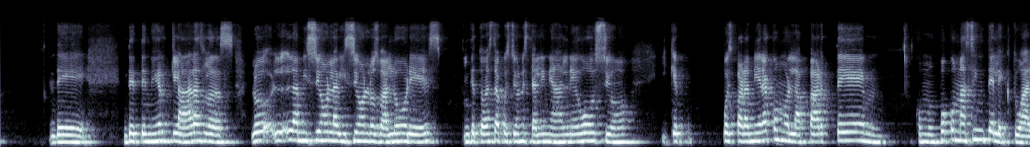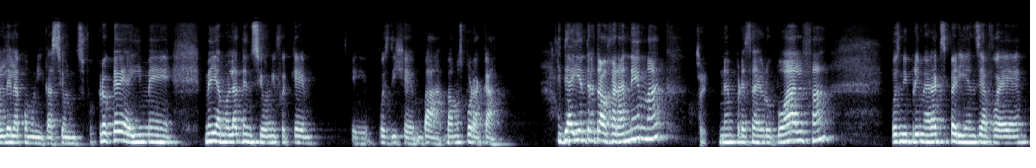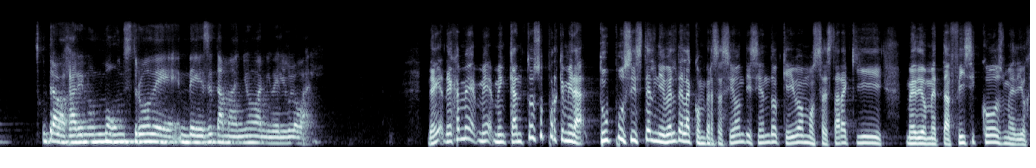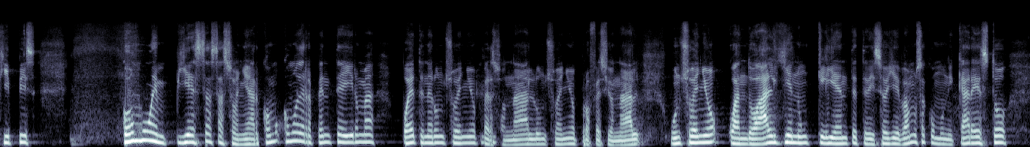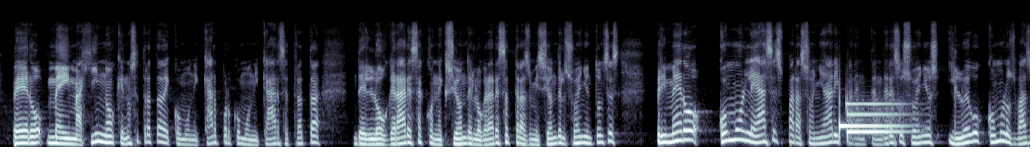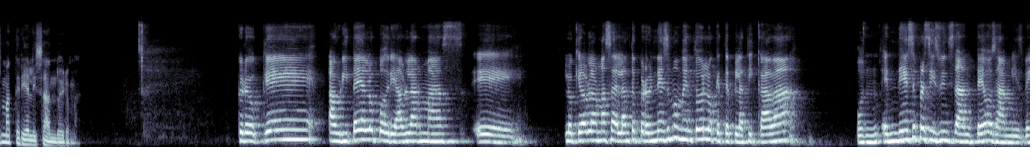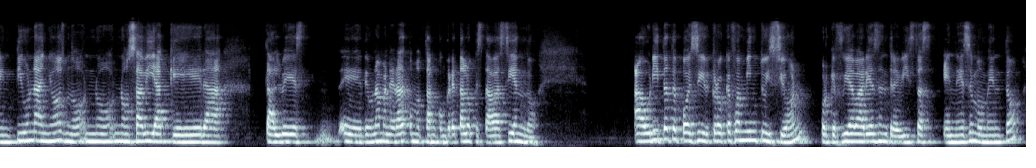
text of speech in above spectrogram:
de de tener claras las, la misión, la visión, los valores, y que toda esta cuestión esté alineada al negocio y que pues para mí era como la parte como un poco más intelectual de la comunicación. Creo que de ahí me, me llamó la atención y fue que eh, pues dije, va, vamos por acá. Y de ahí entré a trabajar a NEMAC, una empresa de grupo Alfa. Pues mi primera experiencia fue trabajar en un monstruo de, ese tamaño a nivel global. Déjame, me, encantó eso porque mira, tú pusiste el nivel de la conversación diciendo que íbamos a estar aquí medio metafísicos, medio hippies. ¿Cómo empiezas a soñar? ¿Cómo, cómo de repente Irma puede tener un sueño personal, un sueño profesional, un sueño cuando alguien, un cliente te dice, oye, vamos a comunicar esto pero me imagino que no se trata de comunicar por comunicar, se trata de lograr esa conexión, de lograr esa transmisión del sueño. Entonces, primero, ¿cómo le haces para soñar y para entender esos sueños y luego cómo los vas materializando, Irma? Creo que ahorita ya lo podría hablar más, eh, lo quiero hablar más adelante, pero en ese momento de lo que te platicaba, pues en ese preciso instante, o sea, a mis 21 años, no, no, no sabía qué era tal vez eh, de una manera como tan concreta lo que estaba haciendo. Ahorita te puedo decir, creo que fue mi intuición, porque fui a varias entrevistas en ese momento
